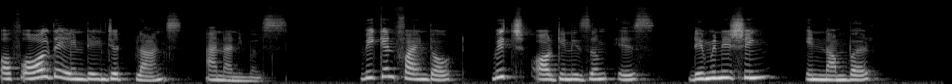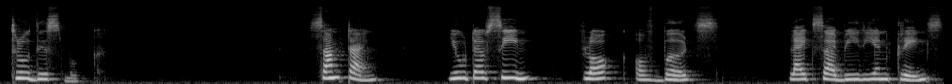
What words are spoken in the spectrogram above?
of all the endangered plants and animals. We can find out which organism is diminishing in number through this book. Sometime you would have seen flock of birds like Siberian cranes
